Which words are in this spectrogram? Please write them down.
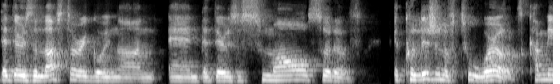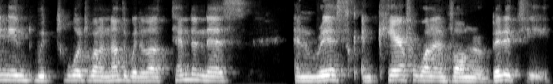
that there's a love story going on and that there's a small sort of a collision of two worlds coming in with towards one another with a lot of tenderness and risk and care for one and vulnerability.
